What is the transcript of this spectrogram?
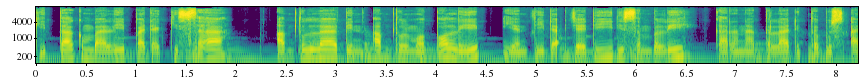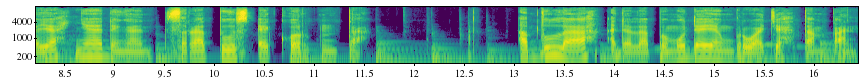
kita kembali pada kisah Abdullah bin Abdul Muthalib yang tidak jadi disembelih karena telah ditebus ayahnya dengan seratus ekor unta. Abdullah adalah pemuda yang berwajah tampan.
